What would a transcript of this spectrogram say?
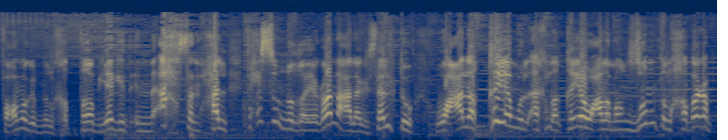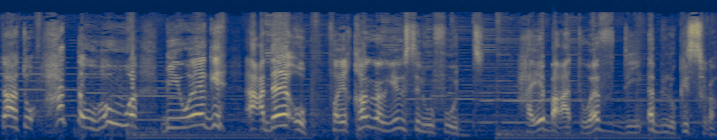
فعمر بن الخطاب يجد إن أحسن حل تحس إنه غيران على رسالته وعلى قيمه الأخلاقية وعلى منظومة الحضارة بتاعته. حتى وهو بيواجه أعدائه. فيقرر يرسل وفود. هيبعت وفد يقابله كسرى.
